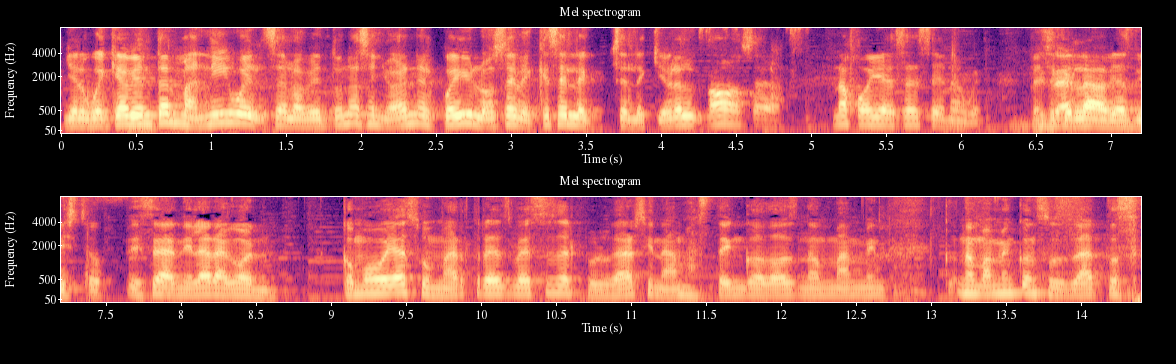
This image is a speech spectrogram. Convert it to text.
Y el güey que avienta el maní, güey, se lo avienta una señora en el cuello y luego se ve que se le, se le quiebra el. No, o sea, una joya esa escena, güey. Pensé que la habías visto. Dice Daniel Aragón. ¿Cómo voy a sumar tres veces el pulgar si nada más tengo dos? No mamen, no mamen con sus datos.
